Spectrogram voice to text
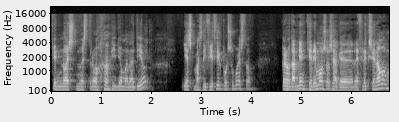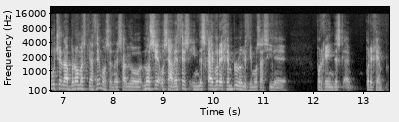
que no es nuestro idioma nativo, y es más difícil, por supuesto pero también queremos, o sea, que reflexionamos mucho en las bromas que hacemos, no es algo, no sé, o sea, a veces In the Sky, por ejemplo, lo hicimos así de, porque In the Sky, por ejemplo,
